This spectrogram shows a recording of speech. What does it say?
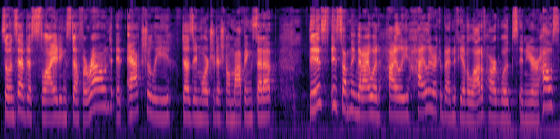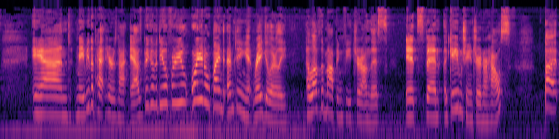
So instead of just sliding stuff around, it actually does a more traditional mopping setup. This is something that I would highly, highly recommend if you have a lot of hardwoods in your house and maybe the pet hair is not as big of a deal for you or you don't mind emptying it regularly. I love the mopping feature on this. It's been a game changer in our house, but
